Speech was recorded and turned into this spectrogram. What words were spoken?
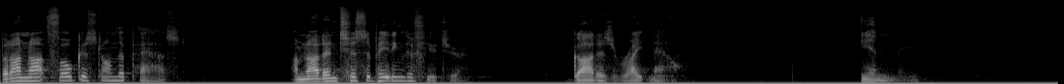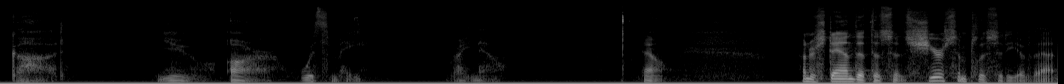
But I'm not focused on the past. I'm not anticipating the future. God is right now in me. God, you are with me right now. Now, understand that the sheer simplicity of that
